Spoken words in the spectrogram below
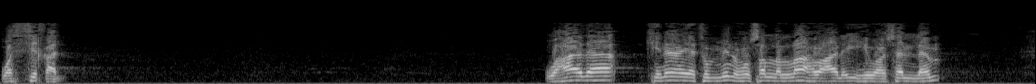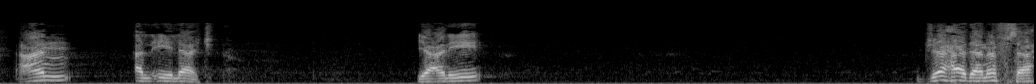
والثقل. وهذا كناية منه صلى الله عليه وسلم عن الإيلاج. يعني جهد نفسه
